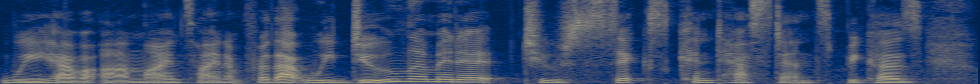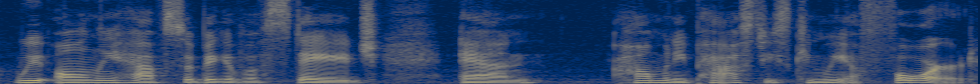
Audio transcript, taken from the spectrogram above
We have an online sign up for that. We do limit it to six contestants because we only have so big of a stage. And how many pasties can we afford?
